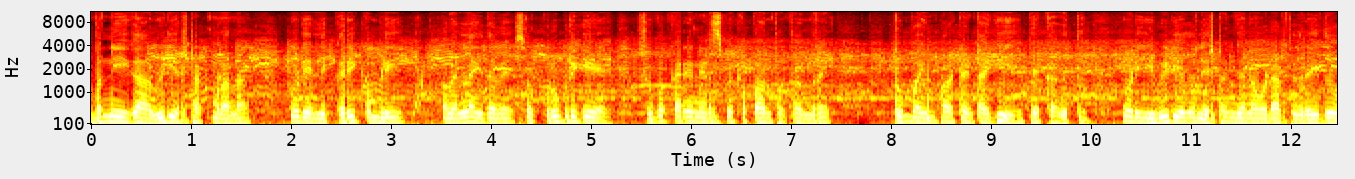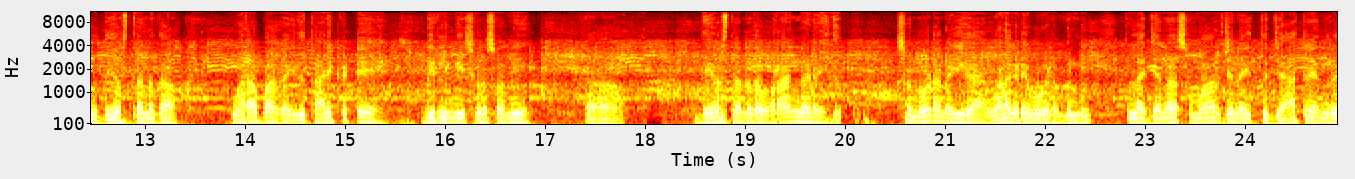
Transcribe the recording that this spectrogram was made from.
ಬನ್ನಿ ಈಗ ವಿಡಿಯೋ ಸ್ಟಾರ್ಟ್ ಮಾಡೋಣ. ನೋಡಿ, ಅಲ್ಲಿ ಕರಿ ಕಂಬಳಿ, ಅವೆಲ್ಲ ಇದ್ದಾವೆ ಸೊ ಕುರುಬರಿಗೆ ಶುಭ ಕಾರ್ಯ ನಡೆಸ್ಬೇಕಪ್ಪ ಅಂತಂದರೆ ತುಂಬ ಇಂಪಾರ್ಟೆಂಟಾಗಿ ಬೇಕಾಗುತ್ತೆ. ನೋಡಿ, ಈ ವಿಡಿಯೋದಲ್ಲಿ ಎಷ್ಟೊಂದು ಜನ ಓಡಾಡ್ತಿದ್ರೆ, ಇದು ದೇವಸ್ಥಾನದ ಹೊರಭಾಗ, ಇದು ತಾಳಿಕಟ್ಟೆ ಬೀರ್ಲಿಂಗೇಶ್ವರ ಸ್ವಾಮಿ ದೇವಸ್ಥಾನದ ಹೊರಾಂಗಣ ಇದು. ಸೊ ನೋಡೋಣ, ಈಗ ಒಳಗಡೆ ಹೋಗೋಣ, ಬನ್ನಿ. ಎಲ್ಲ ಜನ ಸುಮಾರು ಜನ ಇತ್ತು. ಜಾತ್ರೆ ಅಂದರೆ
